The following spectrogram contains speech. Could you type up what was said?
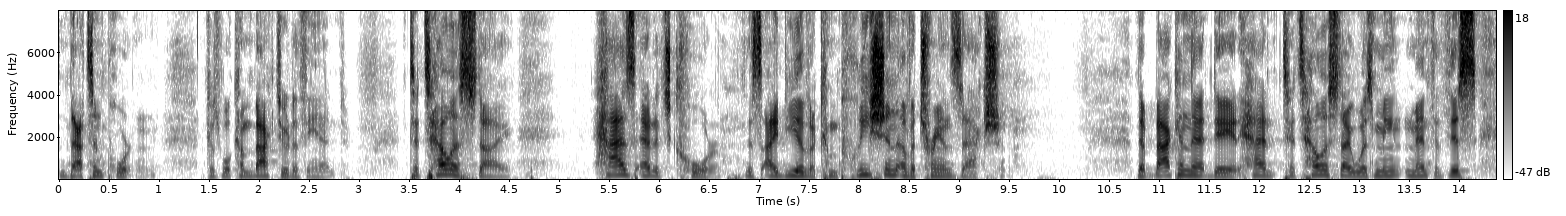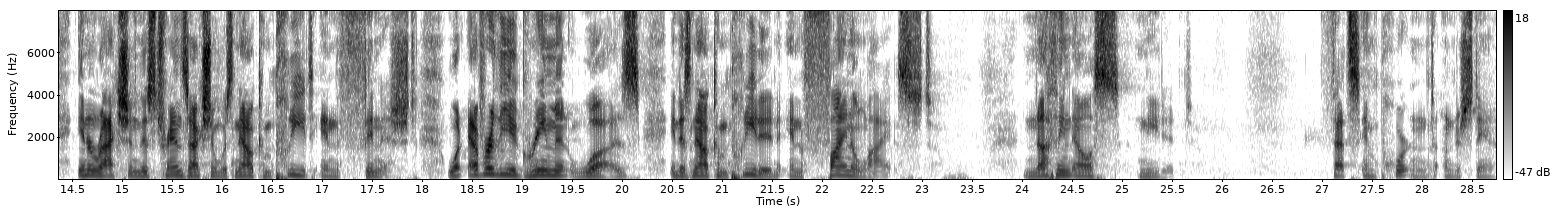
That's important because we'll come back to it at the end. Tetelestai has at its core this idea of a completion of a transaction. That back in that day, it had tetelestai was mean, meant that this interaction, this transaction was now complete and finished. Whatever the agreement was, it is now completed and finalized nothing else needed. That's important to understand.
